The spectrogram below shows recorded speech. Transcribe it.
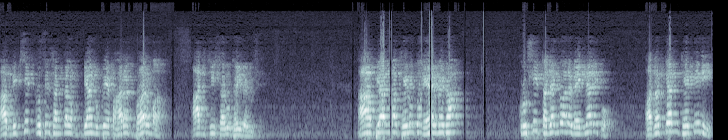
આ વિકસિત કૃષિ સંકલ્પ અભિયાન રૂપે ભારતભરમાં આજથી શરૂ થઈ રહ્યું છે. આ અભિયાનમાં ખેડૂતો ઘેર બેઠા, કૃષિ તજજ્ઞો અને વૈજ્ઞાનિકો અદ્યતન ખેતીની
